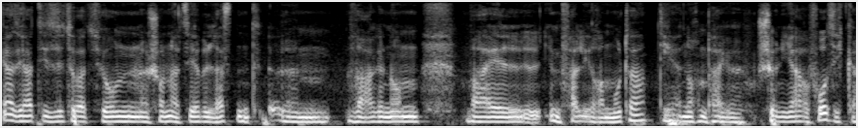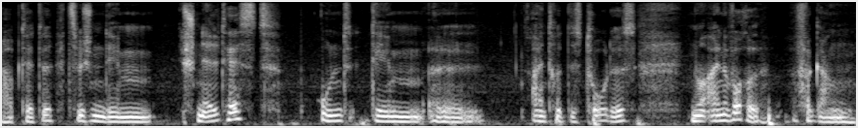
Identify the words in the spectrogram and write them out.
Ja, sie hat die Situation schon als sehr belastend ähm, wahrgenommen, weil im Fall ihrer Mutter, die ja noch ein paar schöne Jahre vor sich gehabt hätte, zwischen dem Schnelltest und dem äh, Eintritt des Todes nur eine Woche vergangen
